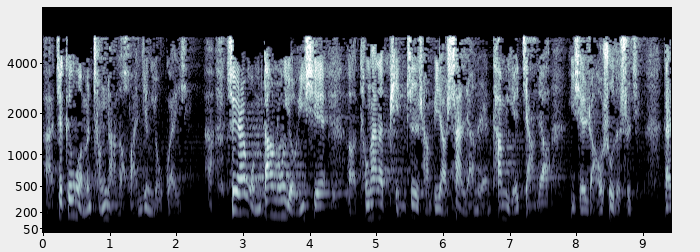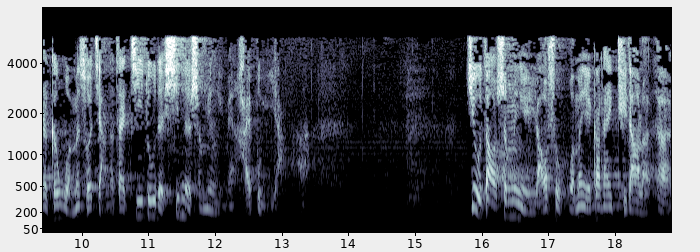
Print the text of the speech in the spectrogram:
啊，这跟我们成长的环境有关系。啊，虽然我们当中有一些呃，从他的品质上比较善良的人，他们也讲到一些饶恕的事情，但是跟我们所讲的在基督的新的生命里面还不一样啊。旧造生命与饶恕，我们也刚才提到了啊。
